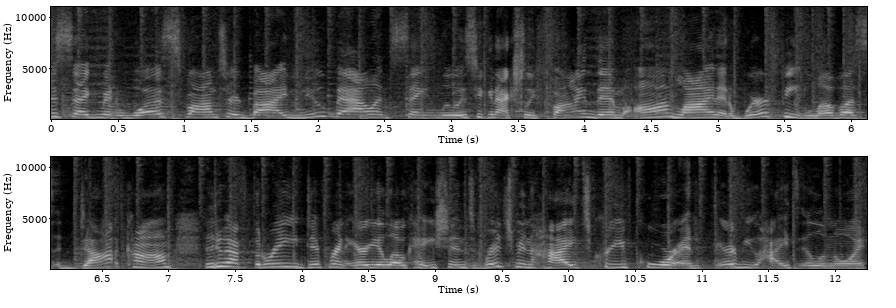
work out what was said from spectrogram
this segment was sponsored by New Balance St. Louis. You can actually find them online at wherefeetloveus.com. They do have three different area locations, Richmond Heights, Creve Coeur, and Fairview Heights, Illinois.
